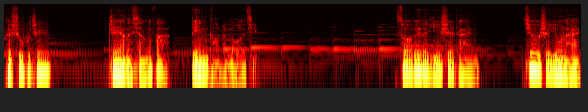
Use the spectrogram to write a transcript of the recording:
可殊不知，这样的想法颠倒了逻辑。所谓的仪式感，就是用来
